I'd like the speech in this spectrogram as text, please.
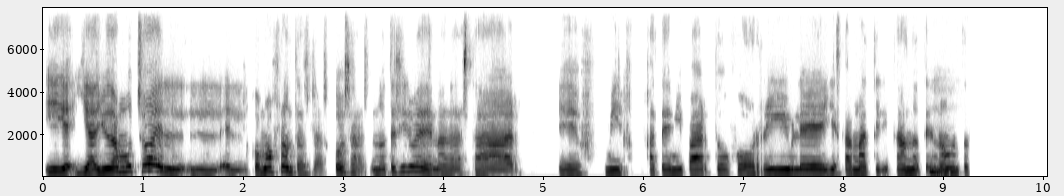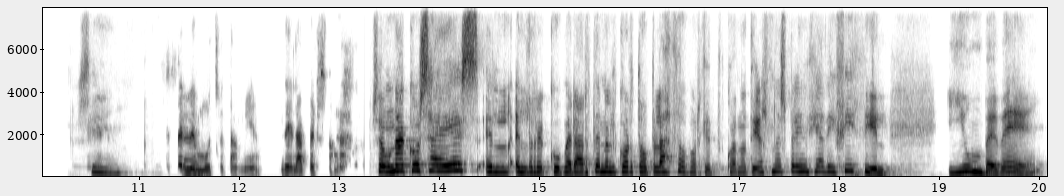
y, ayuda mucho el, cómo afrontas las cosas. No te sirve de nada estar, eh, mi, fíjate, mi parto fue horrible y estar martirizándote, ¿no? Mm. Entonces, sí. Depende mucho también de la persona. O sea, una cosa es el, el recuperarte en el corto plazo, porque cuando tienes una experiencia difícil y un bebé,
